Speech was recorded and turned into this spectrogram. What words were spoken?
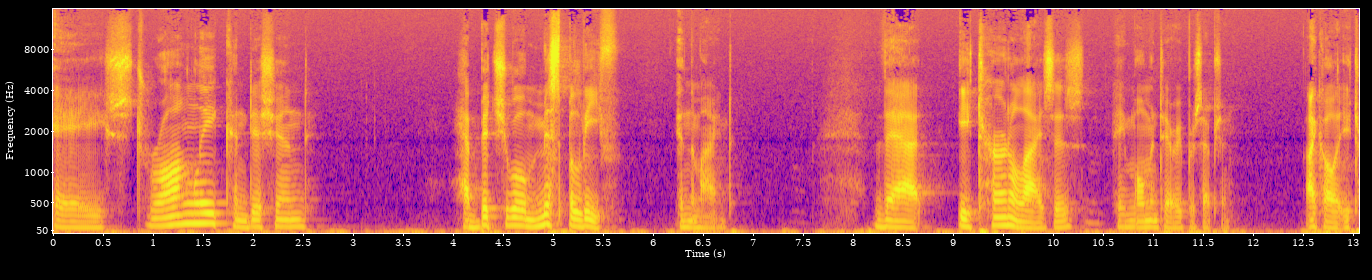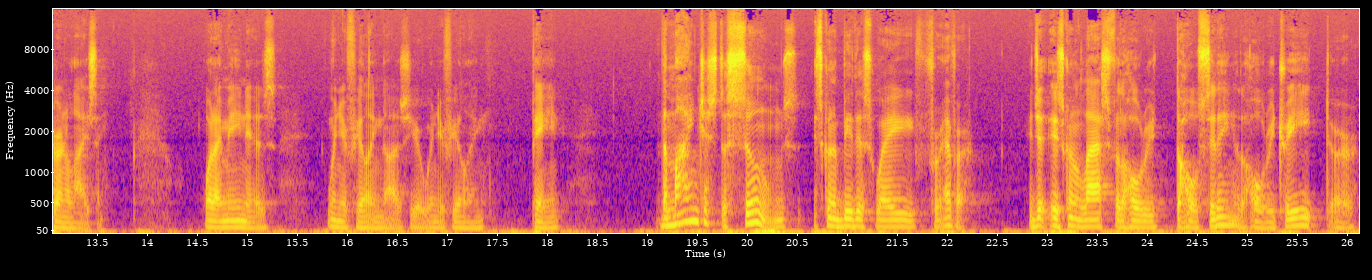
a strongly conditioned habitual misbelief in the mind that eternalizes a momentary perception. I call it eternalizing. What I mean is, when you're feeling nausea, when you're feeling pain, the mind just assumes it's going to be this way forever. It ju- it's going to last for the whole, re- the whole sitting, the whole retreat, or,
